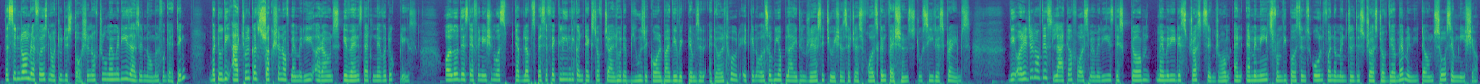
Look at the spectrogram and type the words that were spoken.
The syndrome refers not to distortion of true memories as in normal forgetting, but to the actual construction of memory around events that never took place. Although this definition was developed specifically in the context of childhood abuse recalled by the victims in adulthood, it can also be applied in rare situations such as false confessions to serious crimes. The origin of this latter false memory is this term memory distrust syndrome and emanates from the person's own fundamental distrust of their memory, termed source amnesia.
